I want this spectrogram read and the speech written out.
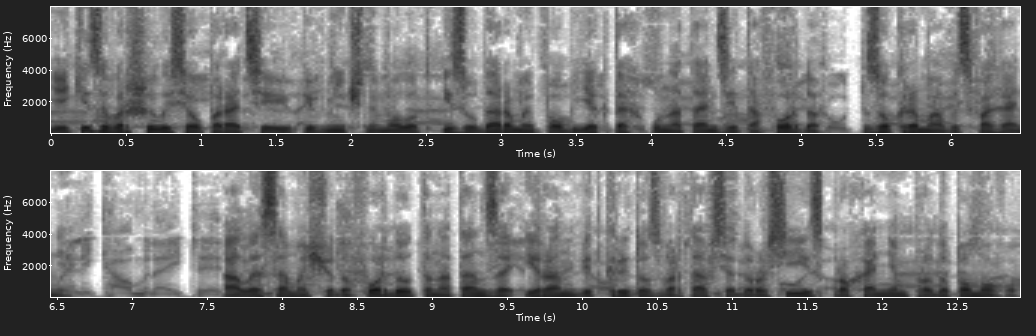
які завершилися операцією Північний молот із ударами по об'єктах у Натанзі та Фордо, зокрема в Ісфагані. Але саме щодо Фордо та Натанза Іран відкрито звертався до Росії з проханням про допомогу.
